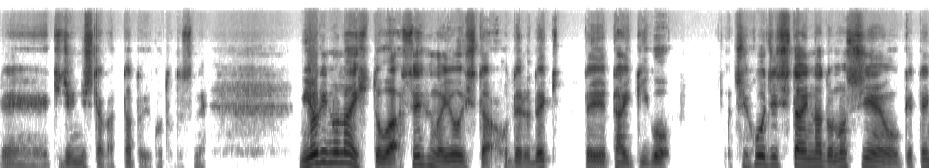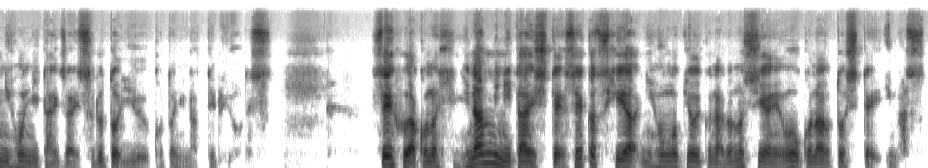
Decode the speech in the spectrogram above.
えー、基準に従ったということですね。身寄りのない人は政府が用意したホテルで待機後、地方自治体などの支援を受けて日本に滞在するということになっているようです。政府はこの避難民に対して生活費や日本語教育などの支援を行うとしています。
